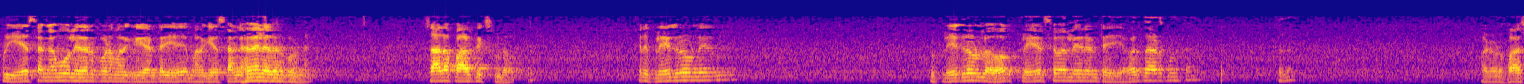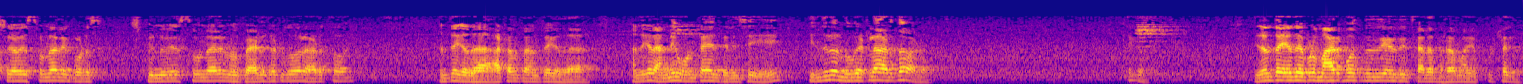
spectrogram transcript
ఇప్పుడు ఏ సంఘము లేదనుకోండి మనకి అంటే ఏ మనకి ఏ సంఘమే లేదనుకోండి. చాలా పాలిటిక్స్ ఉండవు. కానీ ప్లే గ్రౌండ్ ఏది? ఇప్పుడు ప్లే గ్రౌండ్లో ప్లేయర్స్ ఎవరు లేరంటే ఎవరితో ఆడుకుంటా? కదా? వాడు ఫాస్ట్గా వేస్తుండాలి ఇంకోటి స్పిన్ వేస్తూ ఉండాలి నువ్వు ప్యాడ్ కట్టుకోవాలి ఆడుకోవాలి. అంతే కదా ఆట అంతా అంతే కదా. అందుకని అన్నీ ఉంటాయని తెలిసి ఇందులో నువ్వు ఎట్లా ఆడతావు ఆడు. ఇదంతా ఏదో ఎప్పుడు మారిపోతుంది అది చాలా భ్రమ ఎప్పుట్లాగా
